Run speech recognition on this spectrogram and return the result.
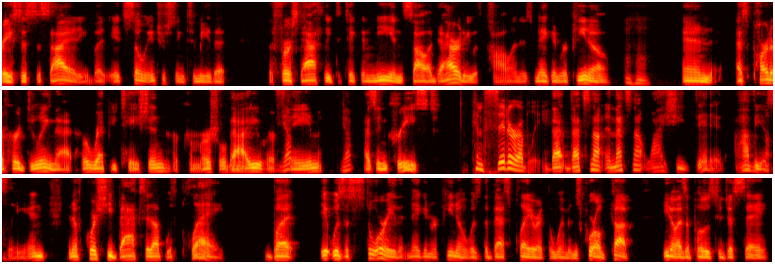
racist society. But it's so interesting to me that the first athlete to take a knee in solidarity with Colin is Megan Rapinoe. Mm-hmm. And as part of her doing that, her reputation, her commercial value, her yep. fame yep. has increased considerably. That that's not and that's not why she did it, obviously. No. And and of course she backs it up with play. But it was a story that Megan Rapinoe was the best player at the Women's World Cup, you know, as opposed to just say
